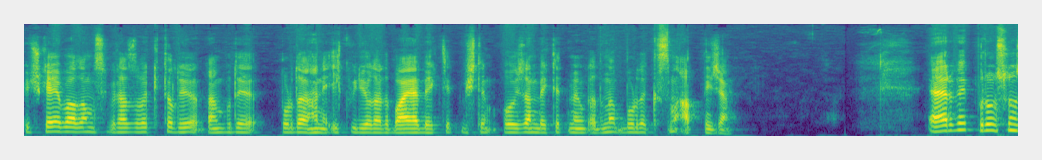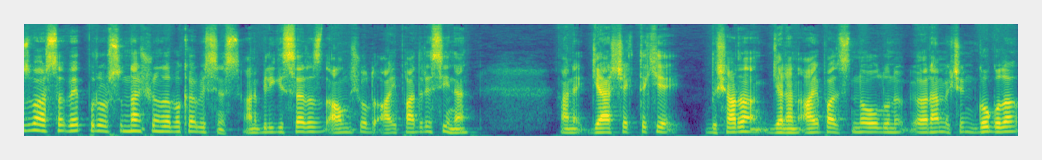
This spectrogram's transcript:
3G'ye bağlaması biraz vakit alıyor. Ben bu da burada hani ilk videolarda bayağı bekletmiştim. O yüzden bekletmemek adına burada kısmı atlayacağım. Eğer web browser'unuz varsa web browser'ından şuna da bakabilirsiniz. Hani bilgisayarınızda almış olduğu IP adresiyle hani gerçekteki dışarıdan gelen IP adresinin ne olduğunu öğrenmek için Google'a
